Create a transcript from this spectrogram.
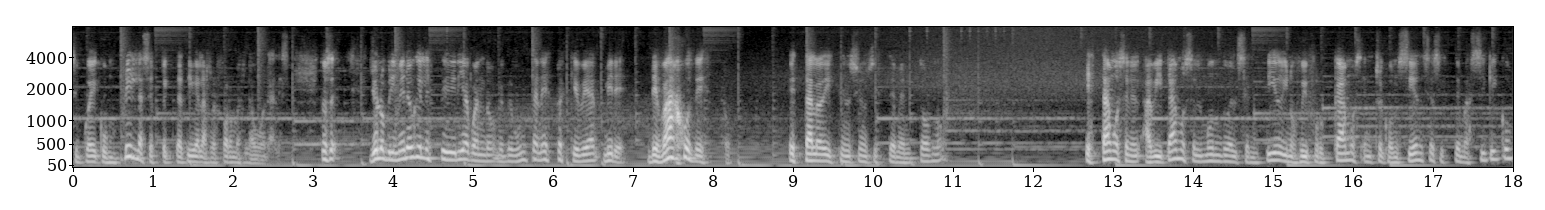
si puede cumplir las expectativas de las reformas laborales. Entonces, yo lo primero que les pediría cuando me preguntan esto es que vean, mire, debajo de esto está la distinción sistema-entorno. Estamos en el, habitamos el mundo del sentido y nos bifurcamos entre conciencia, sistema psíquico.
